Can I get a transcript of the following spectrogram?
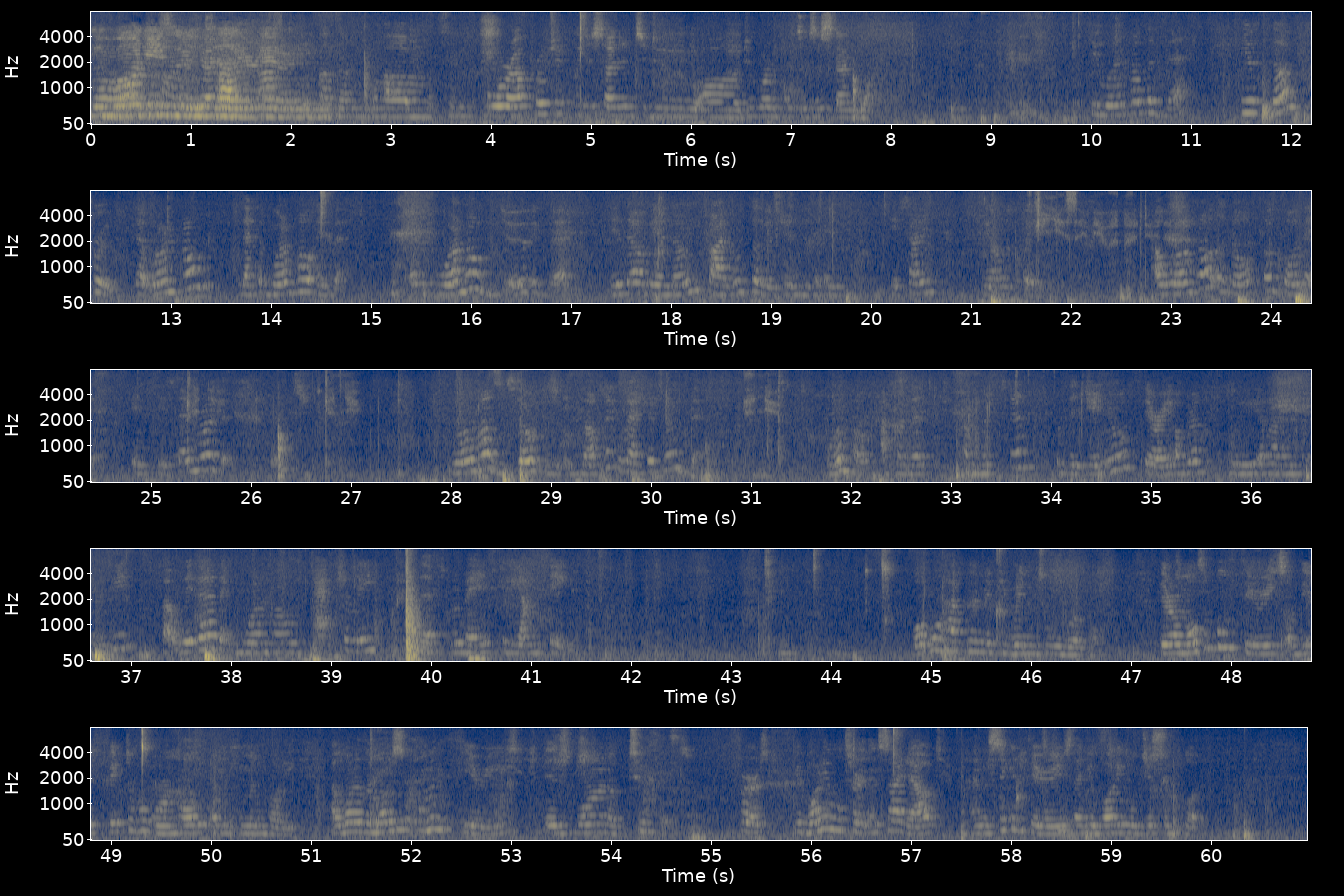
Good morning, Lieutenant. Um, for our project, we decided to do, uh, do wormholes exist and why? Do wormholes exist? There is no proof that wormhole that a wormhole exists. If wormholes do exist, then there will be a known viable solution to the Einstein equation. A wormhole is also called the Einstein-Rosen. Wormholes don't use exotic methods to exist. Wormholes are consi- consistent with the general theory of relativity, but whether that wormholes actually exist remains to be unseen. What will happen if you went into a wormhole? There are multiple theories of the effect of a wormhole on the human body, and one of the most common theories is one of two things. First, your body will turn inside out, and the second theory is that your body will just implode.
